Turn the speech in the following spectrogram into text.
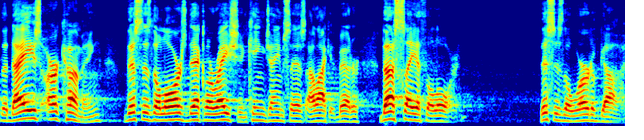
the days are coming. This is the Lord's declaration. King James says, I like it better. Thus saith the Lord. This is the word of God.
